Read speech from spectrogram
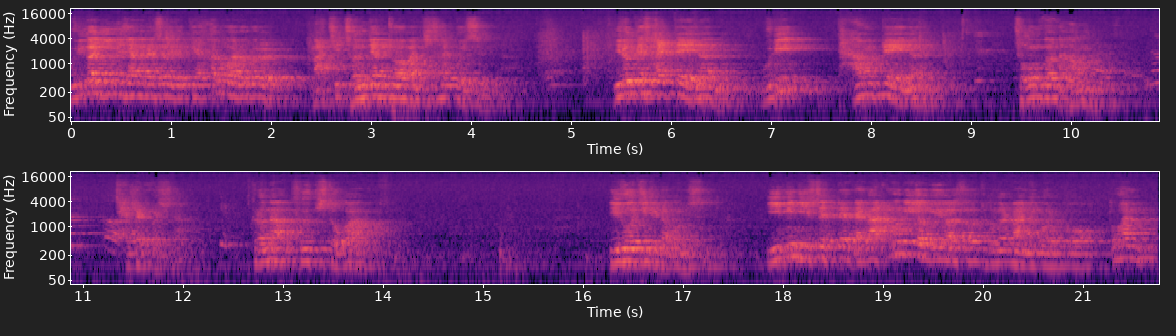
우리가 이민 생활에서 이렇게 하루하루를 마치 전쟁터와 같이 살고 있습니다. 이렇게 살 때에는 우리 다음 때에는 조금 더 나은 잘될 것이다. 그러나 그 기도가 이루어지리라고 믿습니다. 이민 1세 때 내가 아무리 여기 와서 돈을 많이 벌고 또한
